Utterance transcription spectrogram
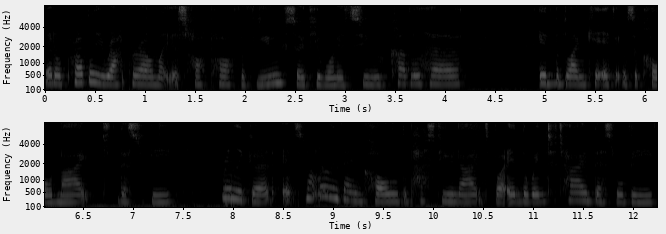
It'll probably wrap around like the top half of you, so if you wanted to cuddle her in the blanket if it was a cold night, this would be really good. It's not really been cold the past few nights, but in the winter time, this will be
